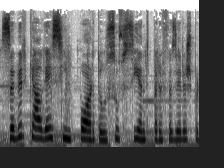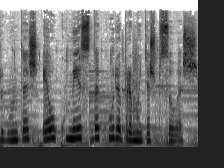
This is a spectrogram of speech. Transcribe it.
Saber que alguém se importa o suficiente para fazer as perguntas é o começo da cura para muitas pessoas.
